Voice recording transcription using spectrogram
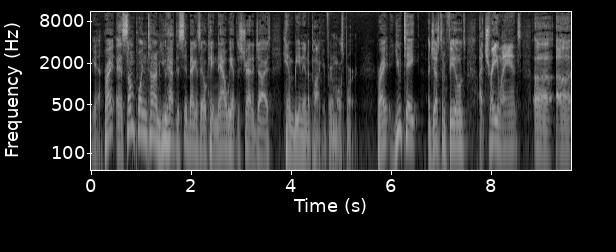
Yeah. Right? At some point in time, you have to sit back and say, okay, now we have to strategize him being in the pocket for the most part. Right? You take a Justin Fields, a Trey Lance, uh, uh,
